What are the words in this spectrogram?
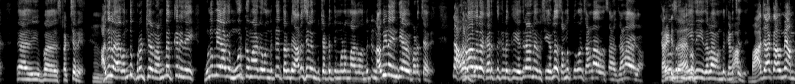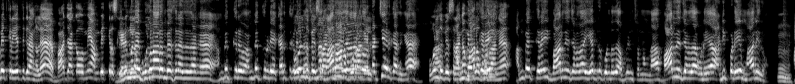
ஸ்ட்ரக்சரு. அதுல வந்து புரட்சியாளர் அம்பேத்கர் இதை முழுமையாக மூர்க்கமாக வந்துட்டு தன்னுடைய அரசியலமைப்பு சட்டத்தின் மூலமாக வந்துட்டு நவீன இந்தியாவை படைச்சாரு சனாதன கருத்துக்களுக்கு எதிரான விஷயம் தான் சமத்துவம் சனாத ஜனநாயகம் சுதந்திரம், சார். இதெல்லாம் வந்து கிடைச்சது. பாஜகவுமே அம்பேத்கரை ஏத்துக்கிறாங்கல்ல? பாஜகவுமே அம்பேத்கர் சில புகழாரம் பேசுறது தாங்க. அம்பேத்கர் அம்பேத்கருடைய கருத்துக்களை பேசுறாங்க, மாலை ஜனதா போடுறாங்க. கட்சியே இருக்காதுங்க. புகழ்ந்து பேசுறாங்க மாலை போடுறாங்க. அம்பேத்கரை பாரதிய ஜனதா ஏற்றுக்கொண்டது அப்படின்னு சொன்னோம்னா பாரதிய ஜனதாவுடைய அடிப்படையே மாறிடும்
